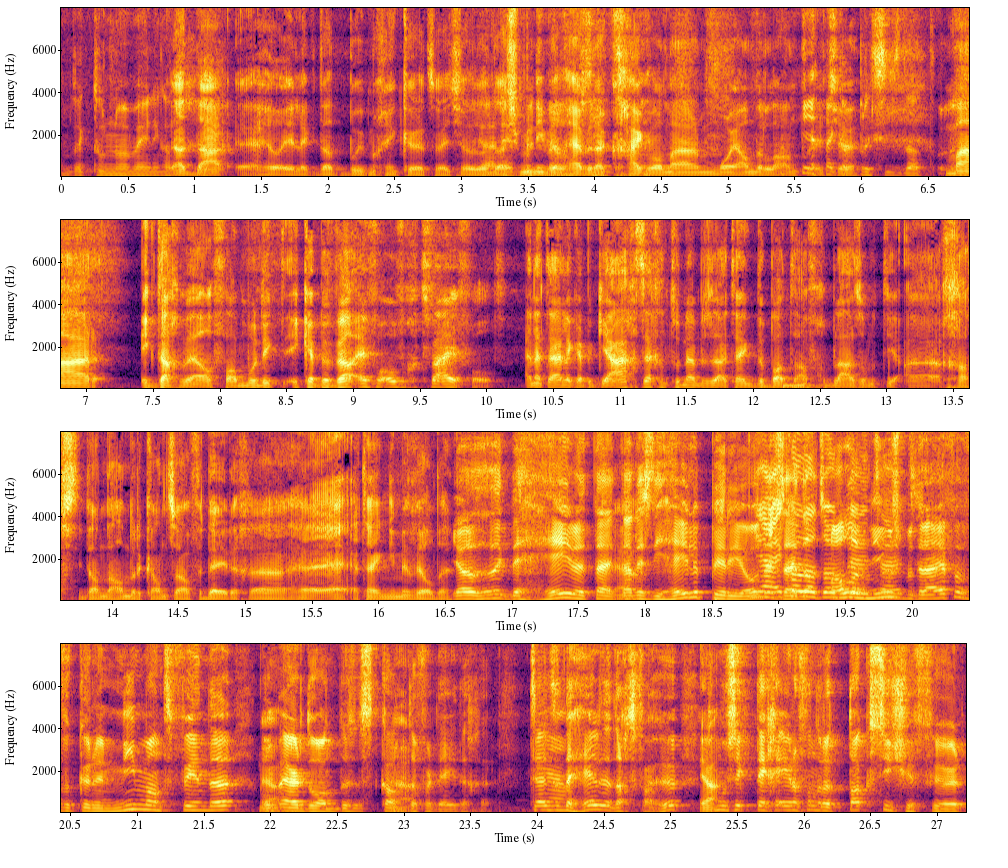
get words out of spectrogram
Omdat ik toen mijn mening had. Ja, daar, heel eerlijk, dat boeit me geen kut, weet je. Ja, als nee, je me niet wil hebben, dan ga ik wel naar een mooi ander land, Ja, weet ik je. precies dat. Maar ik dacht wel van, moet ik... Ik heb er wel even over getwijfeld. En uiteindelijk heb ik ja gezegd. En toen hebben ze uiteindelijk debat afgeblazen... omdat die eh, gast die dan de andere kant zou verdedigen... eh, uiteindelijk niet meer wilde. Ja, dat had ik de hele tijd. Ja. Dat is die hele periode. Ja, ik zeiden had dat alle tijd. nieuwsbedrijven, we kunnen niemand vinden om Ja. Erdogan de kant Ja. te verdedigen. Zeiden Ja. ze de hele dag dacht van, huh? Ja. Toen moest ik tegen een of andere taxichauffeur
